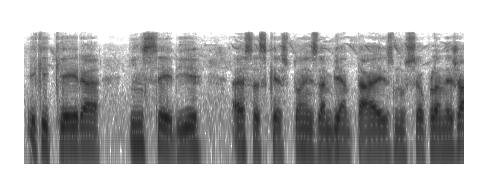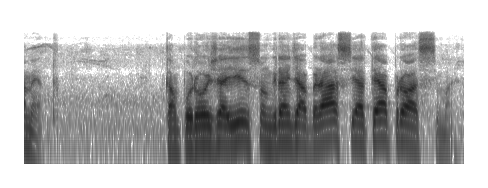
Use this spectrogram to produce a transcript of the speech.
e que queira inserir essas questões ambientais no seu planejamento. Então por hoje é isso, um grande abraço e até a próxima.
